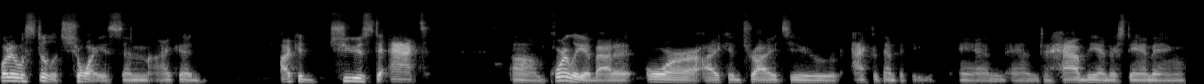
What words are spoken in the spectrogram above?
but it was still a choice and i could i could choose to act um, poorly about it, or I could try to act with empathy and and to have the understanding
